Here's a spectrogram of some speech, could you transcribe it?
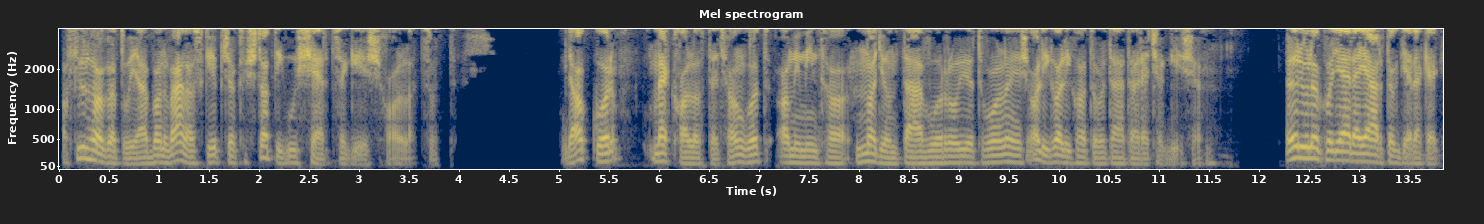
A fülhallgatójában válaszkép csak statikus sercegés hallatszott. De akkor Meghallott egy hangot, ami mintha nagyon távolról jött volna, és alig-alig hatolt át a recsegésen. Örülök, hogy erre jártok, gyerekek.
